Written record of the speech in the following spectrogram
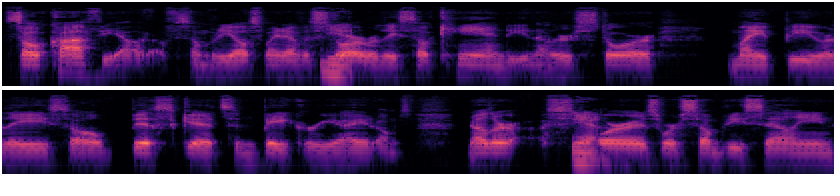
sell coffee out of. Somebody else might have a store Yeah. where they sell candy. Another store might be where they sell biscuits and bakery items. Another Yeah. store is where somebody's selling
